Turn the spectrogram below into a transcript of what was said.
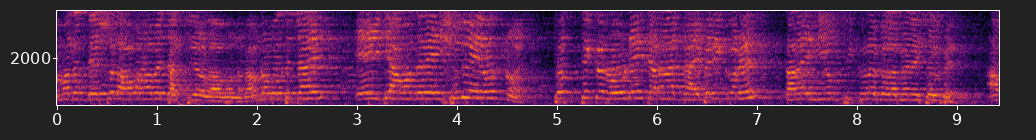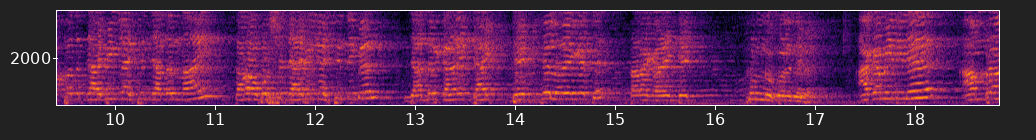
আমাদের দেশও লাভবান হবে যাত্রীরাও লাভবান হবে। আমরা বলতে চাই এই যে আমাদের এই শুধু এই রোড নয় প্রত্যেকটা রোডে যারা ড্রাইভারি করেন তারা এই নিয়ম শৃঙ্খলাগুলো মেনে চলবেন। আপনাদের ড্রাইভিং লাইসেন্স যাদের নাই তারা অবশ্যই ড্রাইভিং লাইসেন্স নেবেন। যাদের গাড়ি ডেট ফেল হয়ে গেছে তারা গাড়ি ডেট পূর্ণ করে নেবেন। আগামী দিনে আমরা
